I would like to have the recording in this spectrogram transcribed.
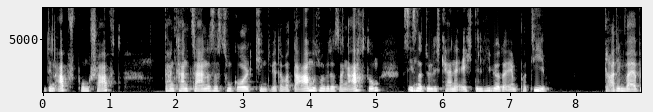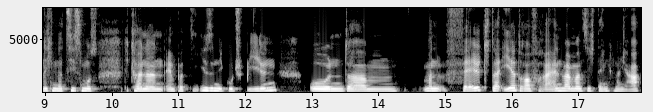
den Absprung schafft, dann kann es sein, dass es zum Goldkind wird. Aber da muss man wieder sagen, Achtung, das ist natürlich keine echte Liebe oder Empathie. Gerade im weiblichen Narzissmus, die können Empathie irrsinnig gut spielen, und ähm, man fällt da eher drauf rein, weil man sich denkt, naja,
